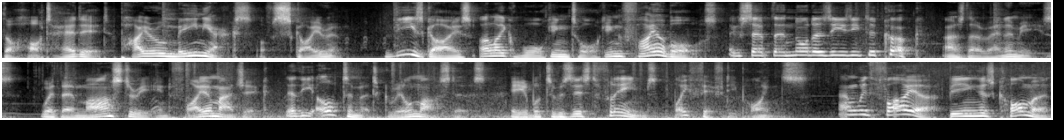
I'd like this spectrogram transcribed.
the hot-headed pyromaniacs of Skyrim. These guys are like walking talking fireballs, except they're not as easy to cook as their enemies. With their mastery in fire magic, they're the ultimate grill masters, able to resist flames by 50 points. And with fire being as common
